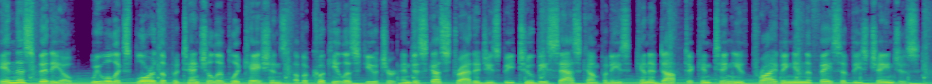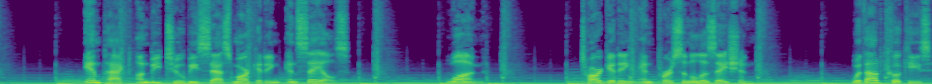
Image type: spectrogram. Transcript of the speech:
In this video, we will explore the potential implications of a cookieless future and discuss strategies B2B SaaS companies can adopt to continue thriving in the face of these changes. Impact on B2B SaaS marketing and sales. 1. Targeting and personalization. Without cookies,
